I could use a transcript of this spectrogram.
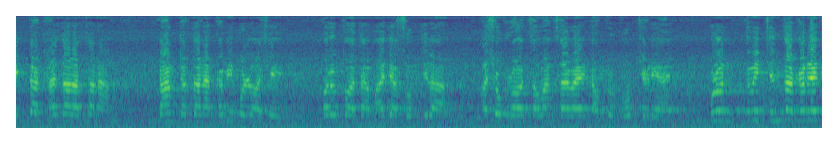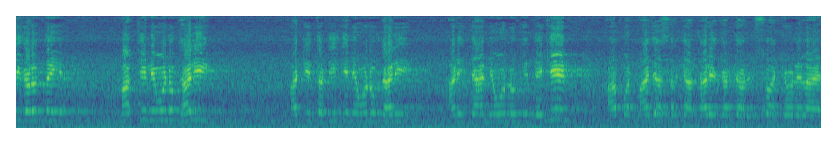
एकदा खासदार असताना काम करताना कमी पडलो असेल. परंतु आता माझ्या सोबतीला अशोकराव चव्हाण साहेब आहे डॉक्टर गोपचेडे आहे म्हणून तुम्ही चिंता करण्याची गरज नाही आहे मागची निवडणूक झाली अटीतटीची निवडणूक झाली आणि त्या निवडणुकीत देखील आपण माझ्यासारख्या कार्यकर्त्यावर विश्वास ठेवलेला आहे.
